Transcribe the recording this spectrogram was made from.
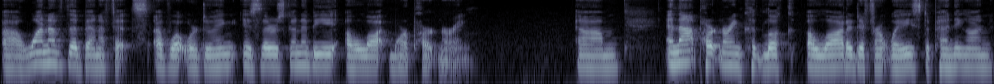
uh, one of the benefits of what we're doing is there's going to be a lot more partnering. Um, and that partnering could look a lot of different ways depending on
